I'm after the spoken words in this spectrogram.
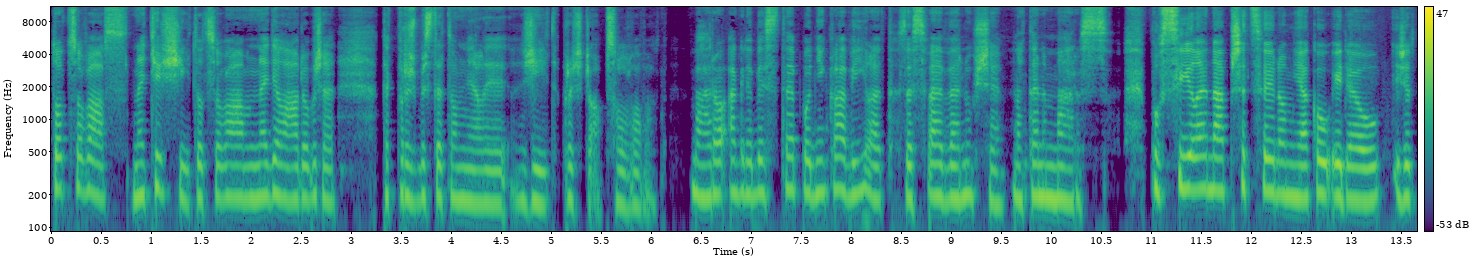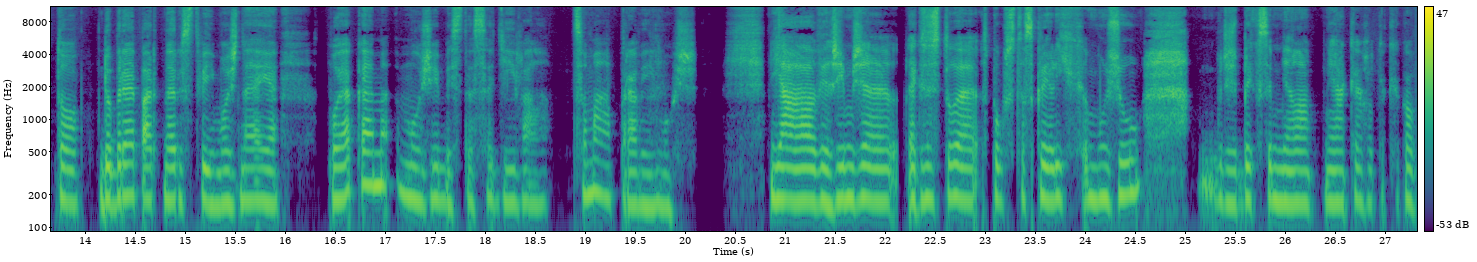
to, co vás netěší, to, co vám nedělá dobře, tak proč byste to měli žít, proč to absolvovat? Máro, a kdybyste podnikla výlet ze své Venuše na ten Mars, posílená přece jenom nějakou ideou, že to dobré partnerství možné je, po jakém muži byste se dívala? Co má pravý muž? Já věřím, že existuje spousta skvělých mužů. Když bych si měla nějakého tak jako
